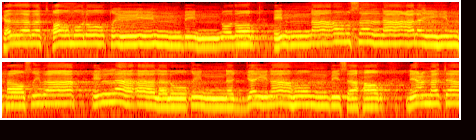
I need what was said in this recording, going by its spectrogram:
كذبت قوم لوط بالنذر إنا أرسلنا عليهم حاصبا إلا آل لوط نجيناهم بسحر. نعمة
